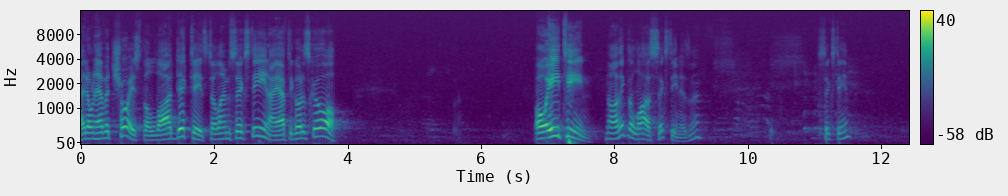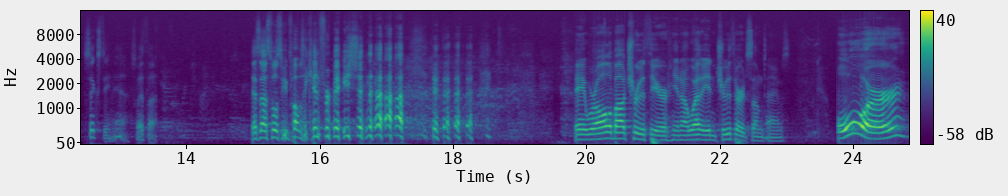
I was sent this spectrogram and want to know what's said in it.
I don't have a choice. The law dictates till I'm 16, I have to go to school. Oh, 18. No, I think the law is 16, isn't it? 16? 16, yeah, so I thought. That's not supposed to be public information. hey, we're all about truth here, you know, whether in truth hurts sometimes. Or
